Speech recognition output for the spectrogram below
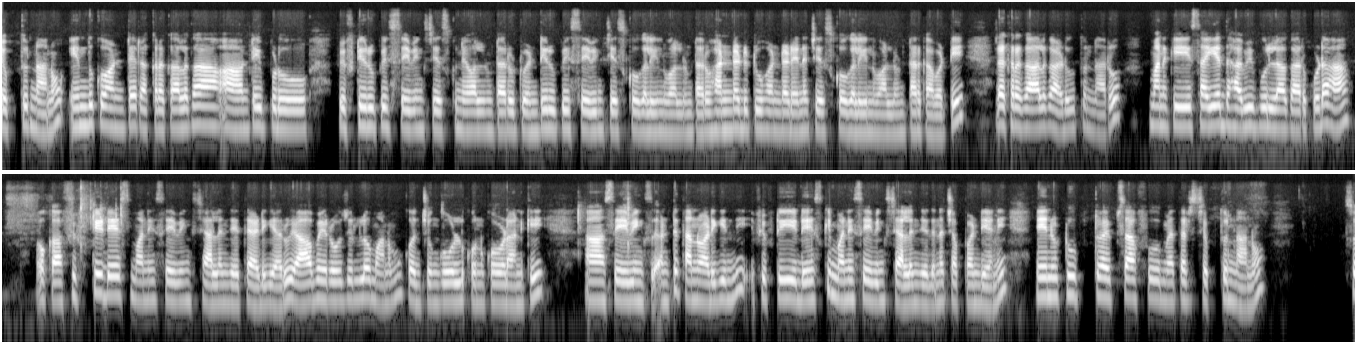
చెప్తున్నాను. ఎందుకు అంటే రకరకాలుగా అంటే ఇప్పుడు ఫిఫ్టీ రూపీస్ సేవింగ్స్ చేసుకునే వాళ్ళు ఉంటారు ట్వంటీ రూపీస్ సేవింగ్ చేసుకోగలిగిన వాళ్ళు ఉంటారు హండ్రెడ్ టూ హండ్రెడ్ అయినా చేసుకోగలిగిన వాళ్ళు ఉంటారు కాబట్టి రకరకాలుగా అడుగుతున్నారు. మనకి సయ్యద్ హబీబుల్లా గారు కూడా ఒక fifty days money savings challenge అయితే అడిగారు. యాభై రోజుల్లో మనం కొంచెం గోల్డ్ కొనుక్కోవడానికి సేవింగ్స్ అంటే తను అడిగింది ఫిఫ్టీ డేస్కి మనీ సేవింగ్స్ ఛాలెంజ్ ఏదైనా చెప్పండి అని. నేను టూ టైప్స్ ఆఫ్ మెథడ్స్ చెప్తున్నాను. సో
